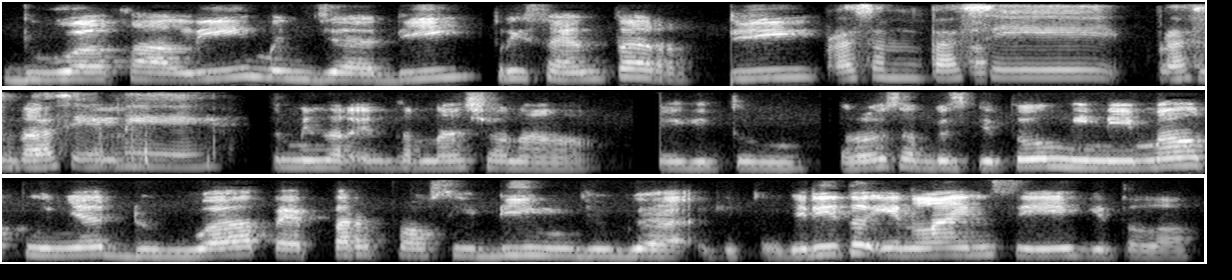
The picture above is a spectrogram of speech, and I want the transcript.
dua kali menjadi presenter di presentasi presentasi, presentasi ini seminar internasional kayak gitu. Terus habis gitu minimal punya dua paper proceeding juga gitu. Jadi itu inline sih gitu loh.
